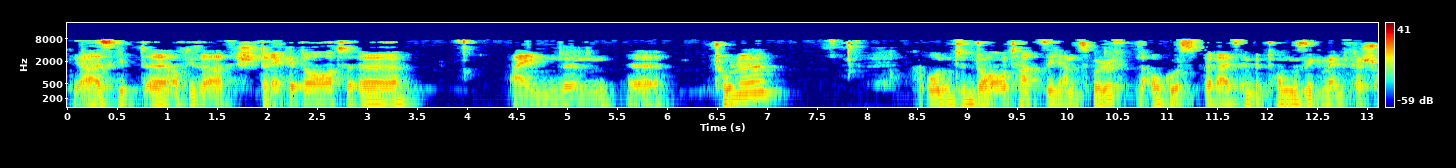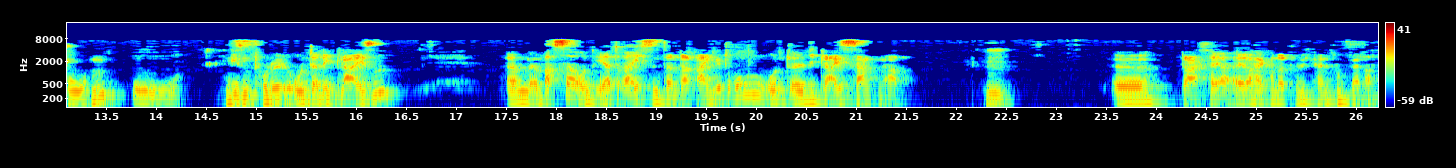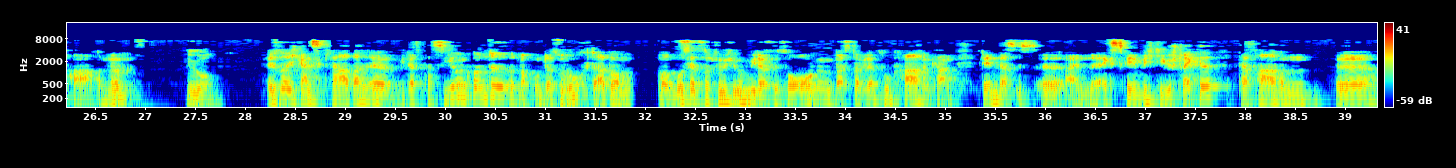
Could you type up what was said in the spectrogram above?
Ja, es gibt äh, auf dieser Strecke dort äh, einen äh, Tunnel und dort hat sich am 12. August bereits ein Betonsegment verschoben. Oh. In diesem Tunnel unter den Gleisen. Ähm, Wasser und Erdreich sind dann da reingedrungen und äh, die Gleise sanken ab. Hm. Äh, daher, äh, daher kann natürlich kein Zug mehr fahren, ne? Jo. Ist noch nicht ganz klar, was, äh, wie das passieren konnte, wird noch untersucht, aber man muss jetzt natürlich irgendwie dafür sorgen, dass da wieder ein Zug fahren kann. Denn das ist äh, eine extrem wichtige Strecke. Da fahren äh,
